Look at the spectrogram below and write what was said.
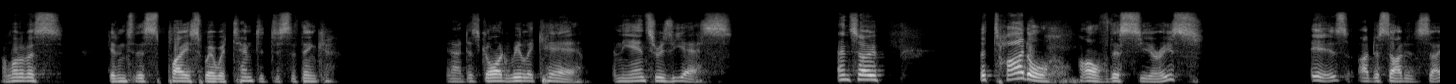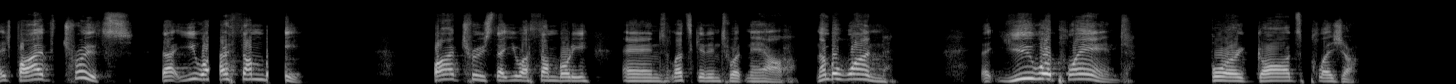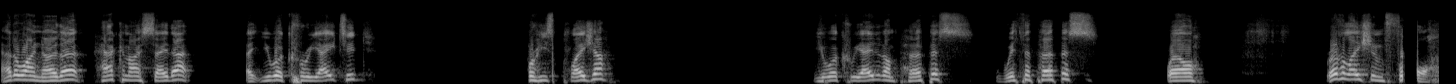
A lot of us get into this place where we're tempted just to think, you know, does God really care? And the answer is yes. And so the title of this series is, I've decided to say, Five Truths That You Are Thumbody. Five Truths That You Are Thumbody and let's get into it now. Number one, that you were planned for God's pleasure. How do I know that? How can I say that? That you were created for his pleasure. You were created on purpose, with a purpose. Well, Revelation 4,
